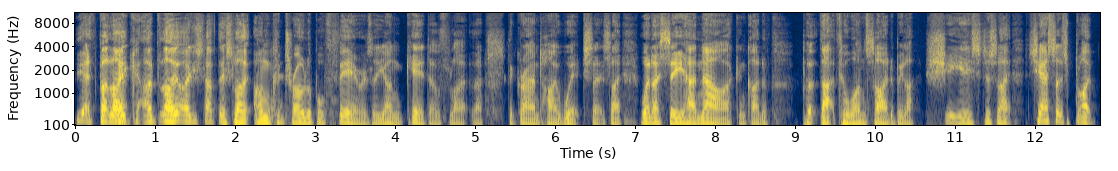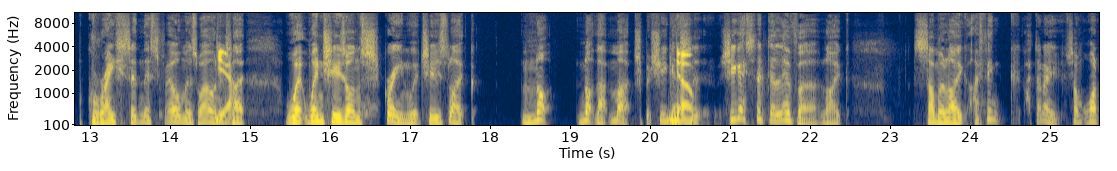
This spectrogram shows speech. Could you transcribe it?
yeah, but like, I, like I just have this like uncontrollable fear as a young kid of like the, the Grand High Witch. So it's like when I see her now, I can kind of put that to one side and be like, she is just like she has such like grace in this film as well, and Yeah. it's like when when she's on screen, which is like not not that much, but she gets No. to, she gets to deliver like some are like I think I don't know some one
